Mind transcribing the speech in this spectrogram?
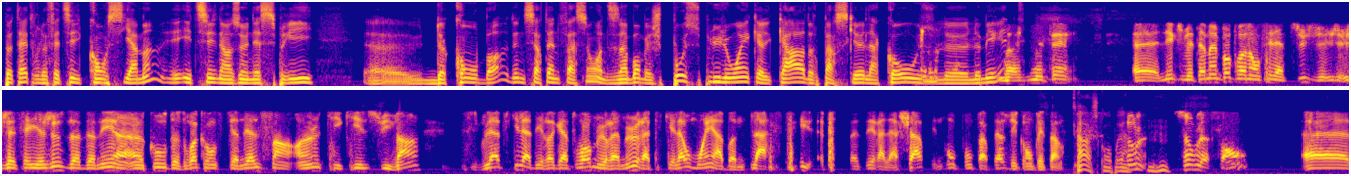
peut-être le fait-il consciemment? Est-il dans un esprit euh, de combat d'une certaine façon en disant bon mais je pousse plus loin que le cadre parce que la cause le, mérite? Ben, euh, Nick, je m'étais même pas prononcé là-dessus. J'essayais juste de donner un, cours de droit constitutionnel 101 qui, qui est le suivant. Si vous voulez appliquer la dérogatoire mur à mur, appliquez-la au moins à bonne place, c'est-à-dire à la charte et non pas au partage des compétences. Ah, je comprends. Sur, le mhm. fond, euh,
